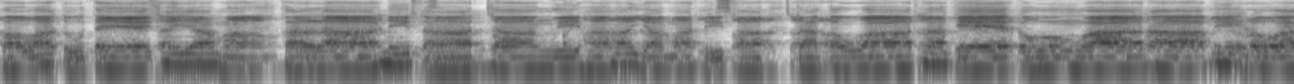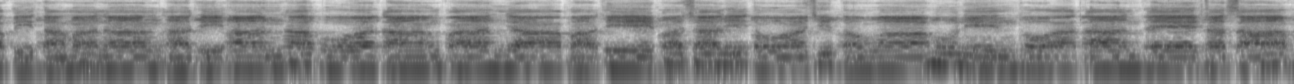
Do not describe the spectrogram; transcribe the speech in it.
ภวตุเตชยมังคลานิสัจจังวิหายมัติสัจจักวาทะเกตุงวาทาพิโรปิตมนังอติอันทพัวตังปัญญาปฏิปัชริตัวชิตวามุนินโทตันเตชะสาภ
